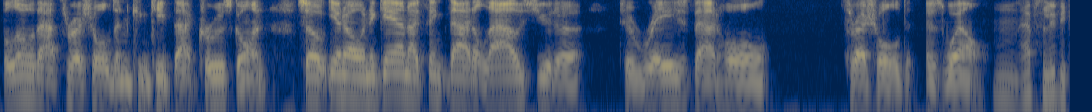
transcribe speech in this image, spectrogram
below that threshold and can keep that cruise going. So, you know, and again, I think that allows you to, to raise that whole threshold as well. Mm, absolutely,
